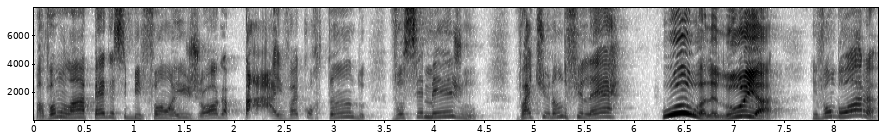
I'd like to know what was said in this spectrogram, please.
Mas vamos lá, pega esse bifão aí, joga, pá, e vai cortando. Você mesmo. Vai tirando filé. Uh, aleluia! E vamos embora.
